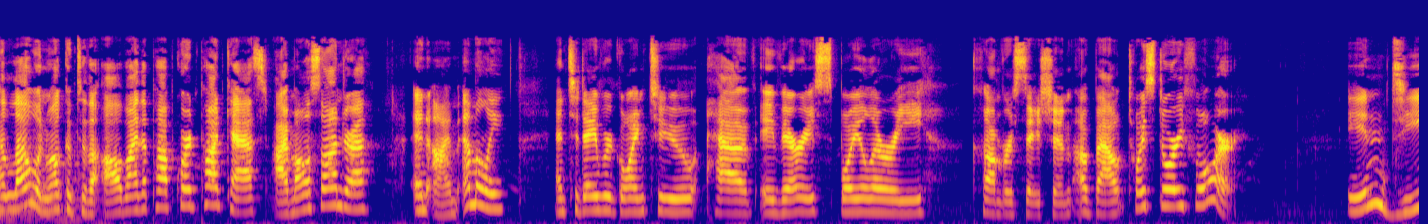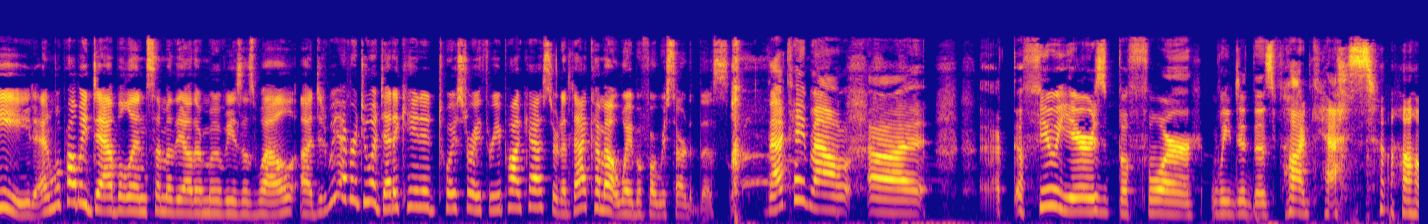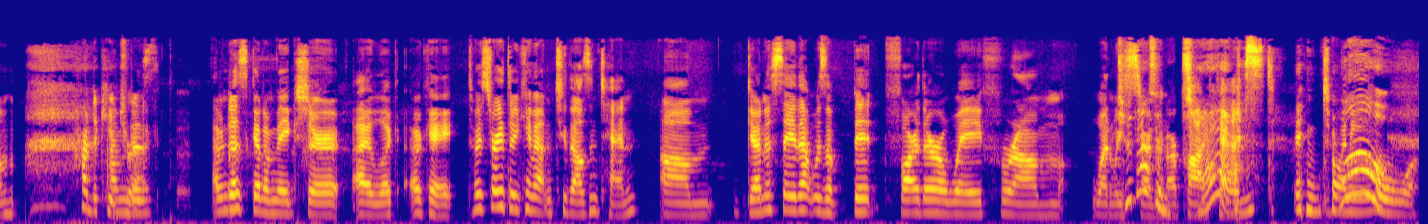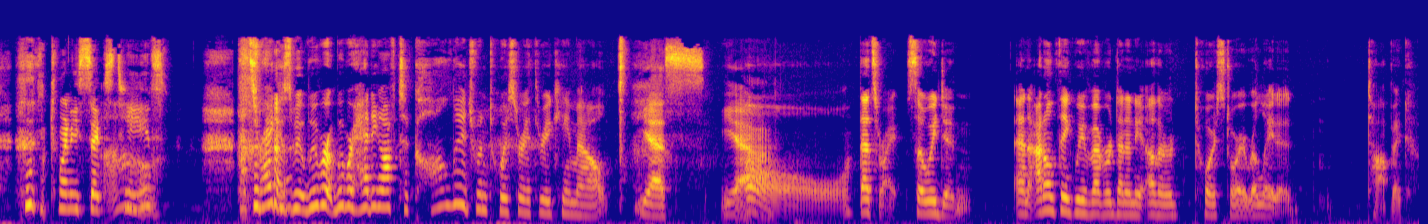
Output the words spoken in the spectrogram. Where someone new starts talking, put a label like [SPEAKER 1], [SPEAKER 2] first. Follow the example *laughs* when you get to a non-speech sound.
[SPEAKER 1] Hello and welcome to the All by the Popcorn podcast. I'm Alessandra.
[SPEAKER 2] And I'm Emily.
[SPEAKER 1] And today we're going to have a very spoilery conversation about Toy Story 4.
[SPEAKER 2] Indeed. And we'll probably dabble in some of the other movies as well. Uh, did we ever do a dedicated Toy Story 3 podcast, or did that come out way before we started this? *laughs*
[SPEAKER 1] that came out uh, a few years before we did this *laughs* podcast. um,
[SPEAKER 2] Hard to keep
[SPEAKER 1] I'm
[SPEAKER 2] track.
[SPEAKER 1] Just, I'm just going to make sure I look. Okay, Toy Story 3 came out in 2010. Um, gonna say that was a bit farther away from when we started our podcast *laughs* in 20,
[SPEAKER 2] Whoa! *laughs*
[SPEAKER 1] 2016.
[SPEAKER 2] That's right, because we, we were we were heading off to college when Toy Story 3 came out.
[SPEAKER 1] Yes. Yeah.
[SPEAKER 2] Oh, that's right. So we didn't. And I don't think we've ever done any other Toy Story related topic.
